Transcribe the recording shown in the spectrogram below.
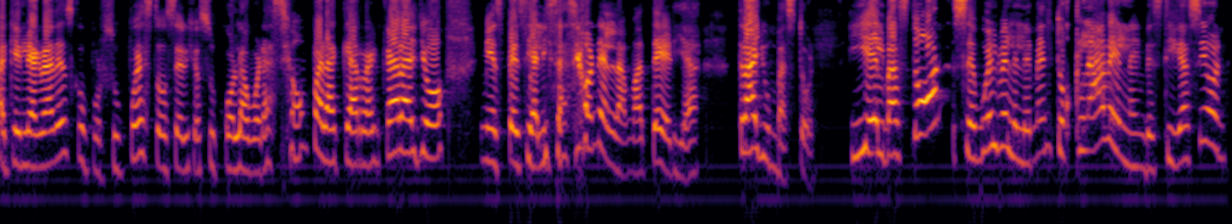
a quien le agradezco por supuesto, Sergio, su colaboración para que arrancara yo mi especialización en la materia, trae un bastón. Y el bastón se vuelve el elemento clave en la investigación.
